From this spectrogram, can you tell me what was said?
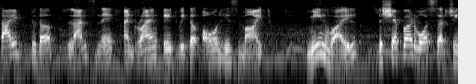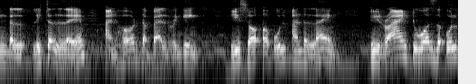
tied to the lamb's neck and rang it with all his might. Meanwhile, the shepherd was searching the little lamb and heard the bell ringing. He saw a wolf and the lamb. He ran towards the wolf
